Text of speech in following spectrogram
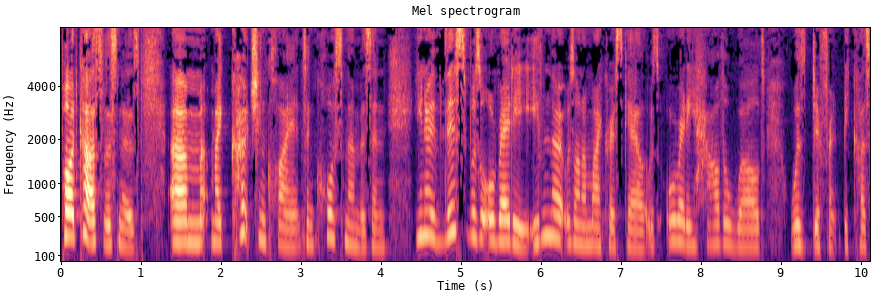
podcast listeners, um, my coaching clients and course members. And, you know, this was already, even though it was on a micro scale, it was already how the world was different because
